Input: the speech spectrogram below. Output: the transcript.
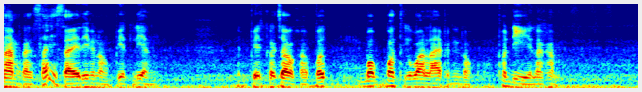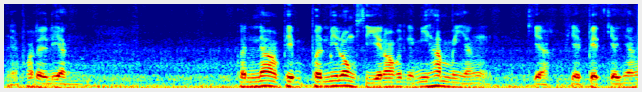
น้ำกันใสใสๆที่พี่น้องเป็ดเลี้ยง เป็ดเขาเจ้าครับบ่บ่บ่ถือว่าลายเป็นดอกพอดีแล้วครับเนี่ยพอได้เลี้ยง เพิ่นเนี่ยพิมเพิ่นมีโรงสีเนาะเพิ่นก็มีห้ำมีหยังเกี่ยเกี่ยเป็ดเกี่ยหยัง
